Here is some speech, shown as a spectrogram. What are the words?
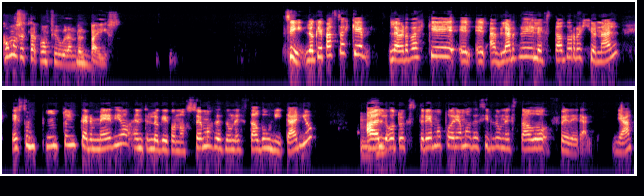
¿Cómo se está configurando el mm. país? Sí, lo que pasa es que la verdad es que el, hablar del Estado regional es un punto intermedio entre lo que conocemos desde un Estado unitario al otro extremo, podríamos decir, de un Estado federal. ¿Ya?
